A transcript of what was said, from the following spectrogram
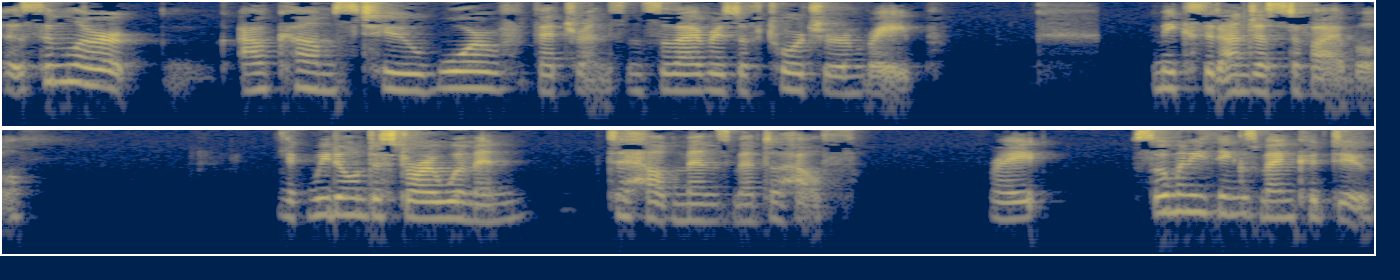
A similar outcomes to war veterans and survivors of torture and rape makes it unjustifiable. Like, we don't destroy women to help men's mental health, right? So many things men could do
